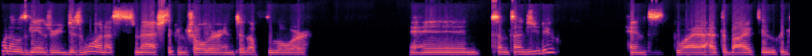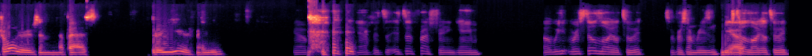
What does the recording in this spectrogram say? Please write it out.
one of those games where you just want to smash the controller into the floor, and sometimes you do. Hence, why I had to buy two controllers in the past three years, maybe. Yep. yep, it's a, it's a frustrating game, but we we're still loyal to it. So for some reason, we're still loyal to it.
